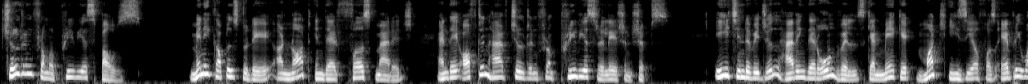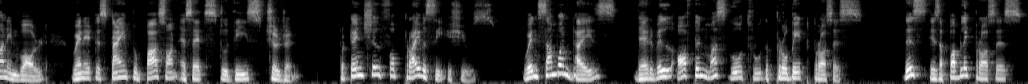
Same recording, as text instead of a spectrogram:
Children from a previous spouse. Many couples today are not in their first marriage and they often have children from previous relationships. Each individual having their own wills can make it much easier for everyone involved when it is time to pass on assets to these children. Potential for privacy issues. When someone dies, their will often must go through the probate process. This is a public process,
